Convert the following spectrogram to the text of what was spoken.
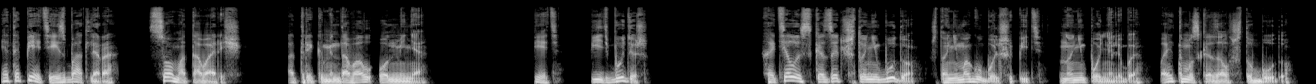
«Это Петя из Батлера, Сома, товарищ», отрекомендовал он меня. «Петь, пить будешь?» Хотелось сказать, что не буду, что не могу больше пить, но не поняли бы, поэтому сказал, что буду.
